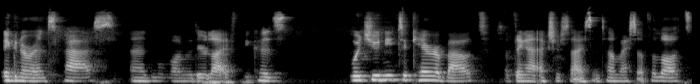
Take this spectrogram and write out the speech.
ignorance pass and move on with your life because what you need to care about, something I exercise and tell myself a lot,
